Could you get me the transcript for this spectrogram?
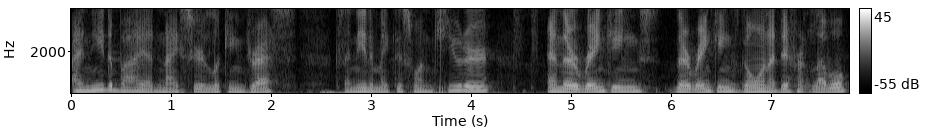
I need to buy a nicer looking dress because I need to make this one cuter. And their rankings, their rankings go on a different level.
